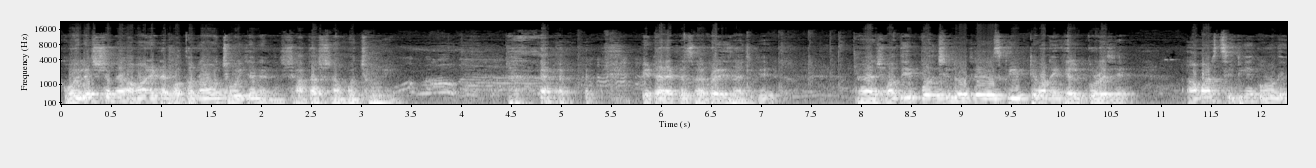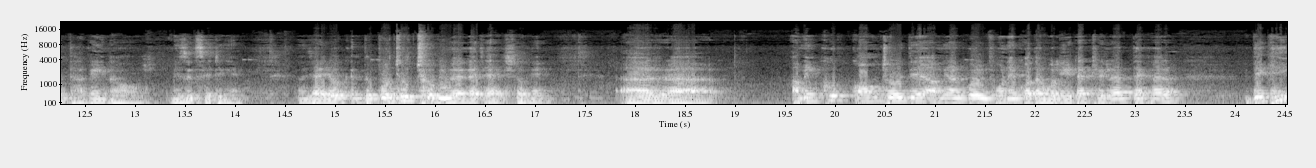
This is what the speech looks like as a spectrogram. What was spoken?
কোয়েলের সঙ্গে আমার এটা কত নম্বর ছবি জানেন? সাতাশ নম্বর ছবি। এটার একটা সারপ্রাইজ আজকে। হ্যাঁ সদীপ বলছিল যে স্ক্রিপ্টে অনেক হেল্প করেছে। আমার সিটিংয়ে কোনোদিন থাকেই না ও মিউজিক সিটিংয়ে যাই হোক, কিন্তু প্রচুর ছবি হয়ে গেছে একসঙ্গে। আর আমি খুব কম ছবিতে আমি আর কোয়েল ফোনে কথা বলি। এটা ট্রেলার দেখার দেখি।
